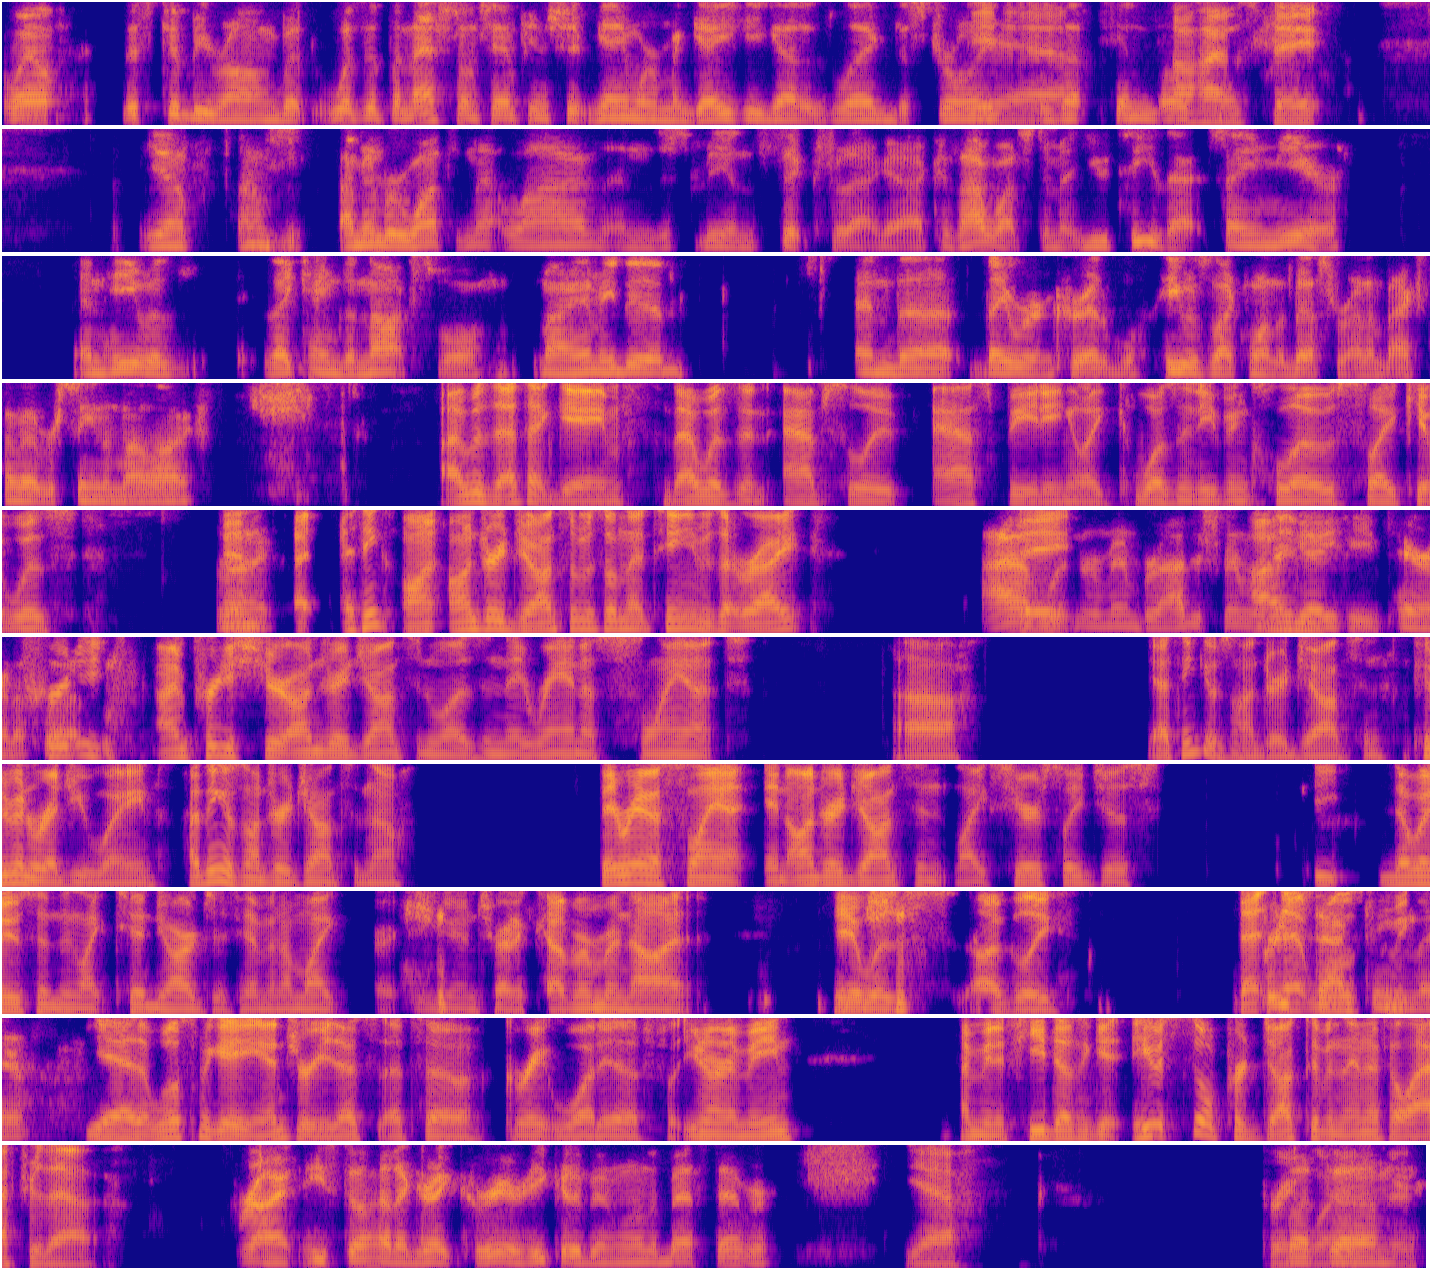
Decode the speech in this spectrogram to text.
well, this could be wrong, but was it the national championship game where McGahee got his leg destroyed? Yeah. Was that Ken Ohio State. Yeah, I was. I remember watching that live and just being sick for that guy because I watched him at UT that same year, and he was. They came to Knoxville, Miami did, and uh, they were incredible. He was like one of the best running backs I've ever seen in my life. I was at that game. That was an absolute ass beating. Like, wasn't even close. Like it was and right. I, I, think Andre Johnson was on that team. Is that right? I they, wouldn't remember. I just remember McGahee tearing us pretty, up. I'm pretty sure Andre Johnson was, and they ran a slant. Uh, yeah, I think it was Andre Johnson. Could have been Reggie Wayne. I think it was Andre Johnson though. They ran a slant, and Andre Johnson, like seriously, just he, nobody was within like ten yards of him, and I'm like, are you gonna try to cover him or not? It was ugly. That Pretty that Smith, there. Yeah, that Will Smith injury. That's that's a great what if. You know what I mean? I mean, if he doesn't get, he was still productive in the NFL after that. Right. He still had a great career. He could have been one of the best ever. Yeah. Great. But um,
